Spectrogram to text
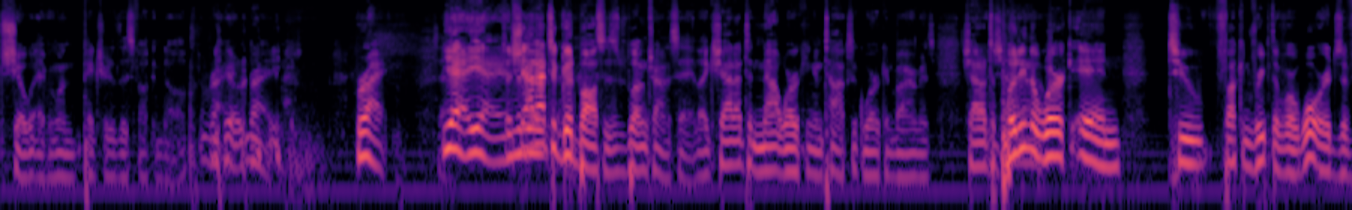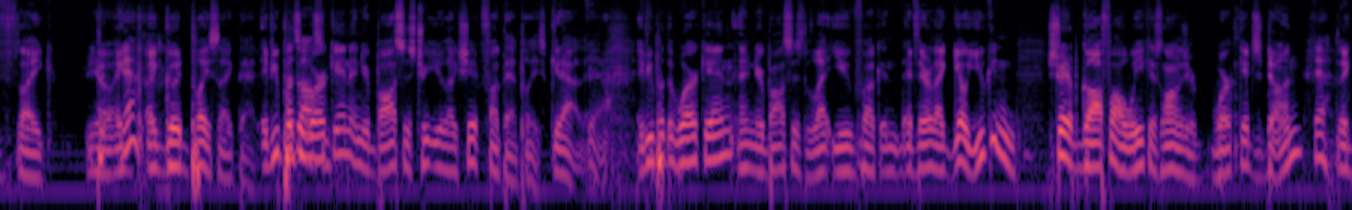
show everyone pictures of this fucking dog. You Right. know what I right. mean? Right. So- Yeah. Yeah. So shout out to good bosses is what I'm trying to say. Like shout out to not working in toxic work environments. Shout out to Shout putting the work in to fucking reap the rewards of like you know a, Yeah. a good place like that. If you put That's the awesome. work in and your bosses treat you like shit, fuck that place. Get out of there. Yeah. If you put the work in and your bosses let you fucking if they're like, "Yo, you can straight up golf all week as long as your work gets done." Yeah. Like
